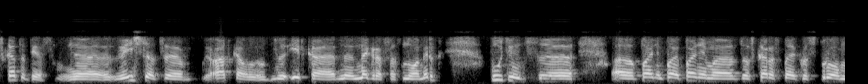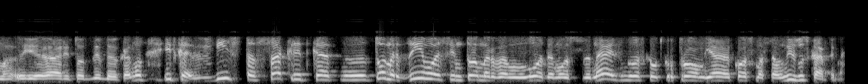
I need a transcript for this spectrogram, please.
skatieties, viņš tāds atkal it kā negrasās nomirt. Putins paņem, paņem tos karaspēkus prom, arī to dzirdēju, ka nu, it kā viss tas sakrit, ka nu, tomēr dzīvosim, tomēr vēl lode mūs neaizlidos kaut kur prom, ja kosmosā un viss būs kārtībā.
